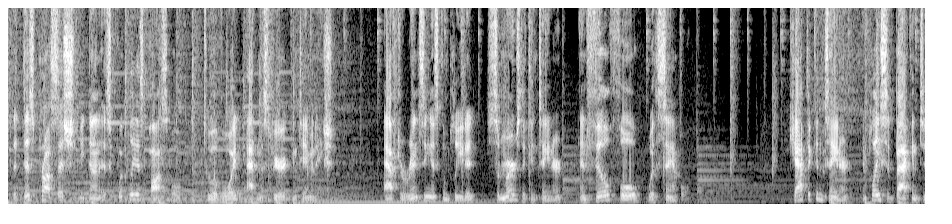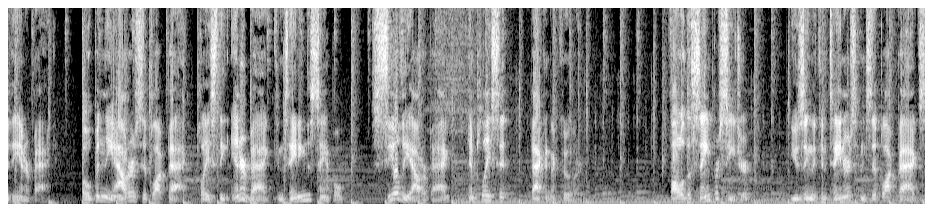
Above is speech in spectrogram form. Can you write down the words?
that this process should be done as quickly as possible to avoid atmospheric contamination. After rinsing is completed, submerge the container and fill full with sample. Cap the container and place it back into the inner bag. Open the outer Ziploc bag, place the inner bag containing the sample, seal the outer bag, and place it back in the cooler. Follow the same procedure using the containers and Ziploc bags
